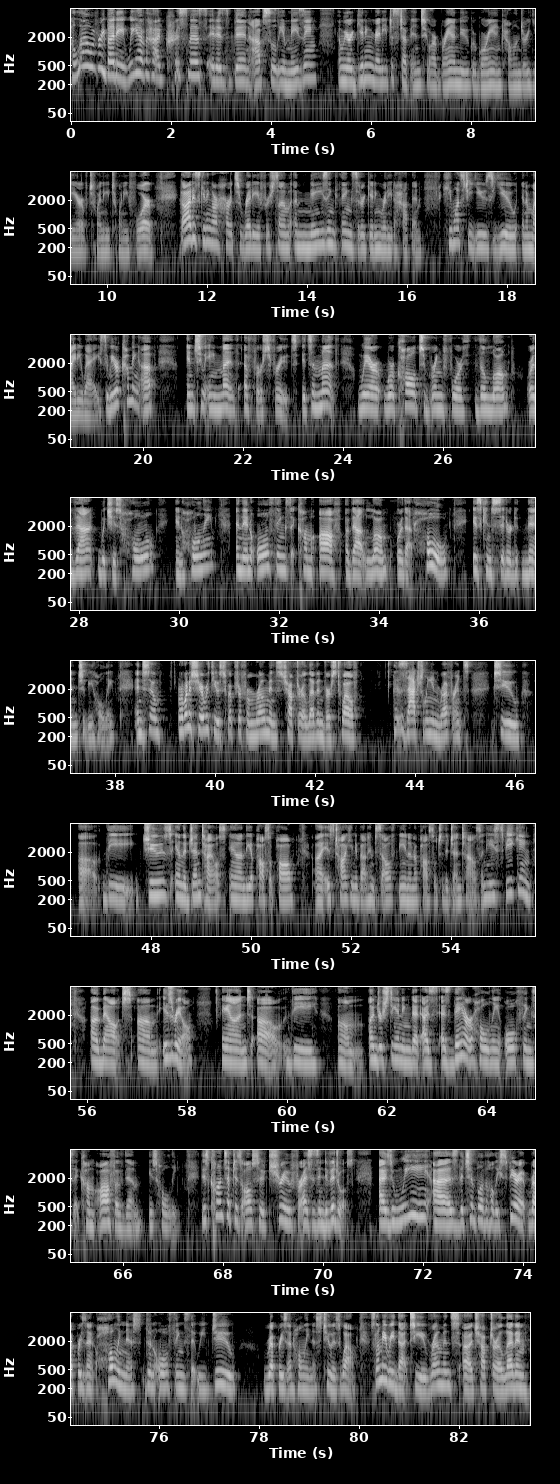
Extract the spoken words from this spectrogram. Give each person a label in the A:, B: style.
A: Hello, everybody. We have had Christmas. It has been absolutely amazing. And we are getting ready to step into our brand new Gregorian calendar year of 2024. God is getting our hearts ready for some amazing things that are getting ready to happen. He wants to use you in a mighty way. So we are coming up into a month of first fruits. It's a month where we're called to bring forth the lump or that which is whole and holy. And then all things that come off of that lump or that hole is considered then to be holy. And so I want to share with you a scripture from Romans chapter 11, verse 12. This is actually in reference to uh, the Jews and the Gentiles, and the Apostle Paul uh, is talking about himself being an apostle to the Gentiles, and he's speaking about um, Israel and uh, the um, understanding that as as they are holy, all things that come off of them is holy. This concept is also true for us as individuals. As we, as the temple of the Holy Spirit, represent holiness, then all things that we do represent holiness too, as well. So let me read that to you. Romans uh, chapter 11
